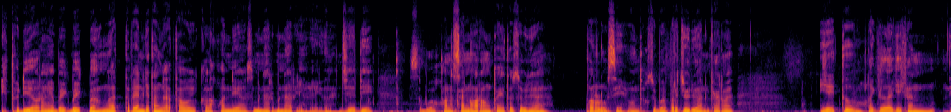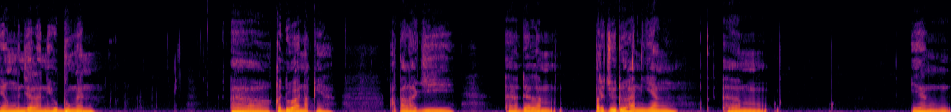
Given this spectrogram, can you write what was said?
itu dia orangnya baik-baik banget tapi kan kita nggak tahu kelakuan dia sebenar-benarnya kayak gitu nah. jadi sebuah konsen orang tua itu sebenarnya perlu sih untuk sebuah perjodohan karena ya itu lagi-lagi kan yang menjalani hubungan uh, kedua anaknya apalagi uh, dalam perjodohan yang um, yang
